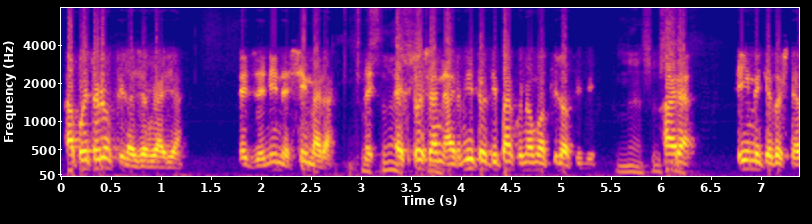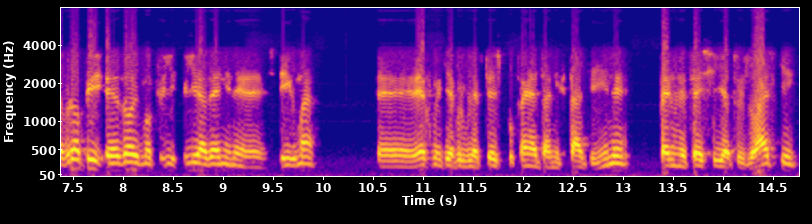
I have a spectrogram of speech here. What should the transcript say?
Από ετερόφιλα ζευγάρια. Έτσι δεν είναι σήμερα. Σωστά. Ε, Εκτός αν αρνείται ότι υπάρχουν ομοφιλόφιλοι. Ναι, σωστά. Άρα είμαι και εδώ στην Ευρώπη, εδώ η ομοφιλοφιλία δεν είναι στίγμα. Ε, έχουμε και ευρωβουλευτές που φαίνεται ανοιχτά τι είναι, παίρνουν θέση για τους ΛΟΑΤΚΙ.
